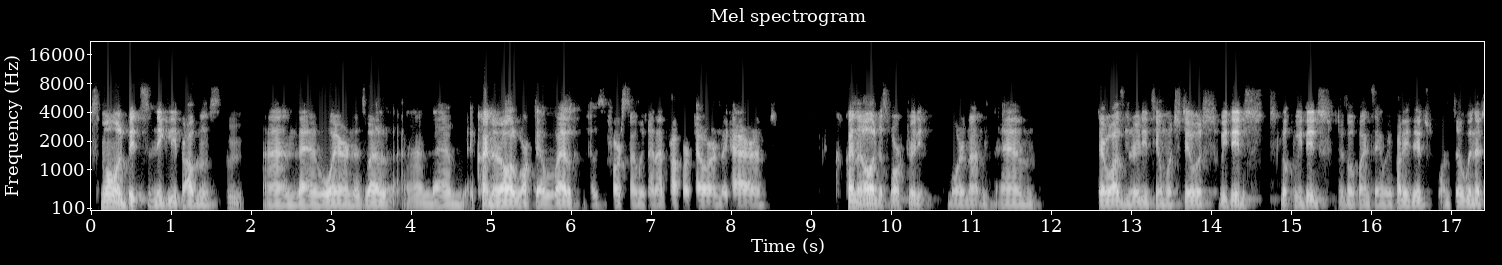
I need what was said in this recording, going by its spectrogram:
small bits and niggly problems. Mm and um, wiring as well. And um, it kind of all worked out well. It was the first time we kind of had proper power in the car, and kind of all just worked really more than that. Um, there wasn't really too much to it. We did look, we did. There's no point saying we probably did want to win it,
